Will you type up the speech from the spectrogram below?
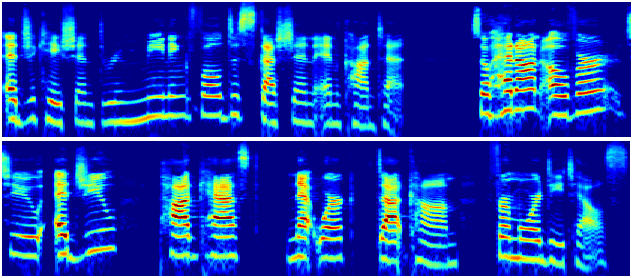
education through meaningful discussion and content. So head on over to edupodcastnetwork.com for more details.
